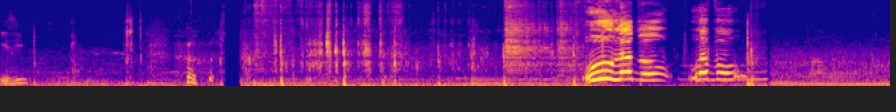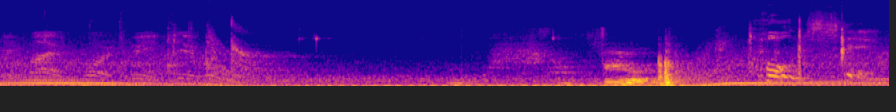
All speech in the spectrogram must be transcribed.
Easy. Ooh, level! Level! Holy shit!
